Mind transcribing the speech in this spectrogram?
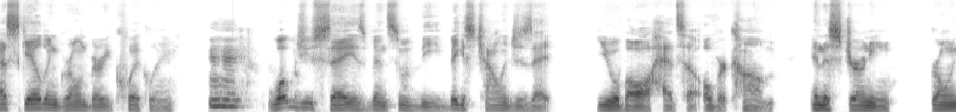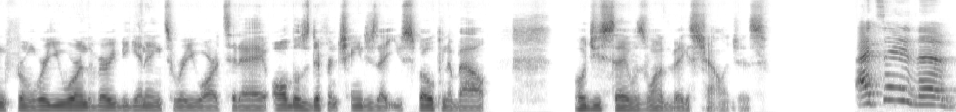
has scaled and grown very quickly. Mm-hmm. What would you say has been some of the biggest challenges that you have all had to overcome in this journey, growing from where you were in the very beginning to where you are today? All those different changes that you've spoken about. What would you say was one of the biggest challenges? I'd say the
